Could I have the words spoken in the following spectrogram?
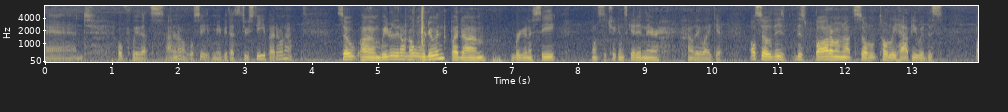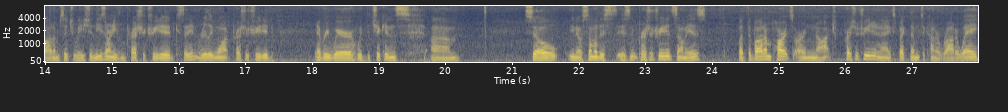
and hopefully that's, I don't know, we'll see. Maybe that's too steep, I don't know. So um, we really don't know what we're doing, but um, we're gonna see once the chickens get in there how they like it. Also, this, this bottom, I'm not so totally happy with this bottom situation. These aren't even pressure treated because I didn't really want pressure treated everywhere with the chickens. Um, so, you know, some of this isn't pressure treated, some is, but the bottom parts are not pressure treated and I expect them to kind of rot away,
